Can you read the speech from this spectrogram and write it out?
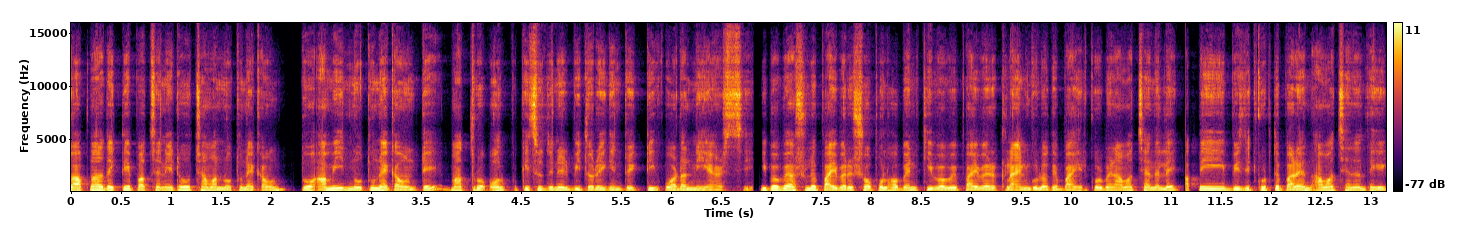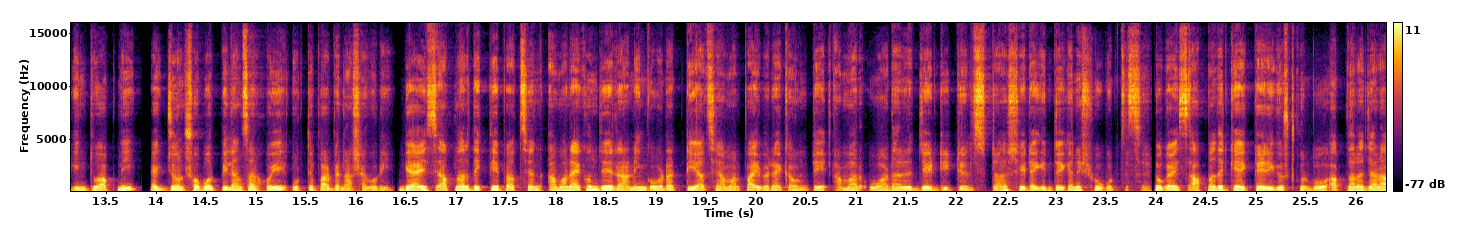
তো আপনারা দেখতেই পাচ্ছেন এটা হচ্ছে আমার নতুন অ্যাকাউন্ট তো আমি নতুন অ্যাকাউন্টে মাত্র অল্প কিছুদিনের ভিতরে কিন্তু একটি অর্ডার নিয়ে আসছি। কীভাবে আসলে পাইবারে সফল হবেন, কীভাবে পাইবারের ক্লায়েন্টগুলোকে বাহির করবেন, আমার চ্যানেলে আপনি ভিজিট করতে পারেন। আমার চ্যানেল থেকে কিন্তু আপনি একজন সফল ফ্রিল্যান্সার হয়ে উঠতে পারবেন, আশা করি। গাইস আপনারা দেখতেই পাচ্ছেন আমার এখন যে রানিং অর্ডারটি আছে আমার পাইবার অ্যাকাউন্টে আমার অর্ডারের যে ডিটেলসটা সেটা কিন্তু এখানে শো করতেছে। তো গাইস আপনাদেরকে একটাই রিকোয়েস্ট করব, আপনারা যারা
